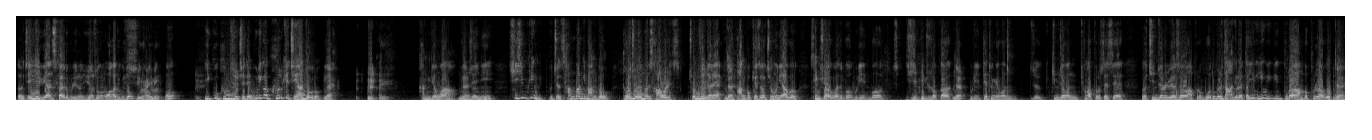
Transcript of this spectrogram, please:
어, 제2의 위안 스카이로 불리는 이 녀석은 와가지고서 싱하이밍 어 입국 금지 조치돼. 우리가 그렇게 제한적으로 네. 강경화 네. 문재인이 시진핑 저 상반기 방북 더 좋으면 4월 총선 전에 네. 방북해서 정은이하고 생추하고 가서 뭐 우리 뭐 시진핑 주석과 네. 우리 대통령은 저 김정은 평화 프로세스의 어, 진전을 위해서 앞으로 모든 걸 다 하기로 했다. 이, 이, 이 불화 한번 풀라고 네.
